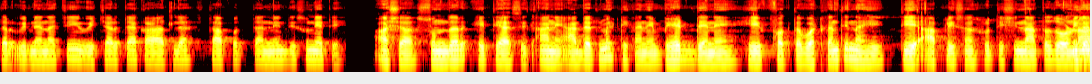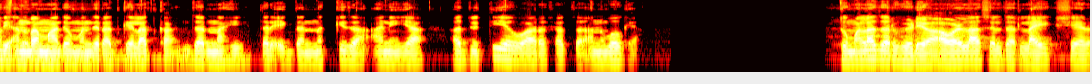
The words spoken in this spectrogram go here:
तर विज्ञानाची विचार त्या काळातल्या स्थापत्यांनी दिसून येते. अशा सुंदर ऐतिहासिक आणि आध्यात्मिक ठिकाणी भेट देणे ही फक्त भटकंती नाही ती आपली संस्कृतीशी नातं जोडणं कधी अनबा महादेव मंदिरात गेलात का? जर नाही तर एकदा नक्की जा आणि या अद्वितीय वारशाचा अनुभव घ्या. तुम्हाला जर व्हिडिओ आवडला असेल तर लाईक शेअर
